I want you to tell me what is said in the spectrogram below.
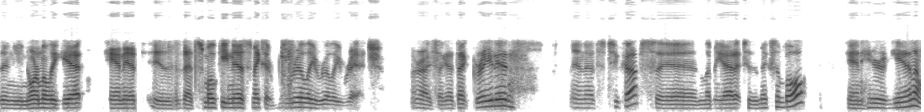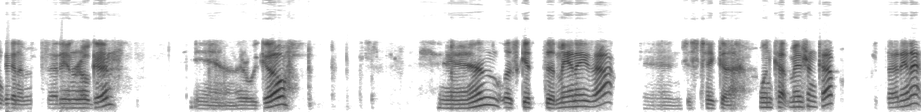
than you normally get and it is that smokiness makes it really, really rich. All right, so I got that grated, and that's two cups, and let me add it to the mixing bowl. And here again, I'm gonna mix that in real good. And there we go. And let's get the mayonnaise out and just take a one cup measuring cup, put that in it.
